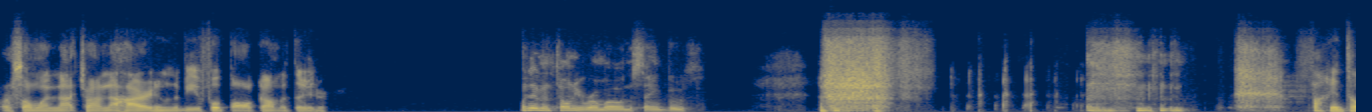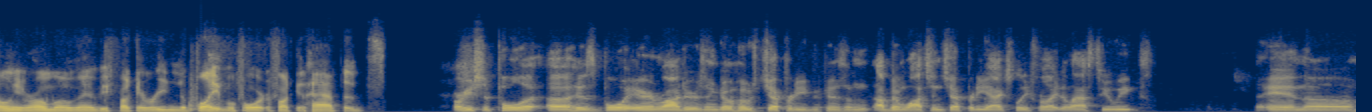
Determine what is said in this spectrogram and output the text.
or someone not trying to hire him to be a football commentator. Put him and Tony Romo in the same booth. fucking Tony Romo, man, be fucking reading the play before it fucking happens. or he should pull a, uh, his boy Aaron Rodgers and go host Jeopardy because I'm, I've been watching Jeopardy actually for like the last two weeks, and uh,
